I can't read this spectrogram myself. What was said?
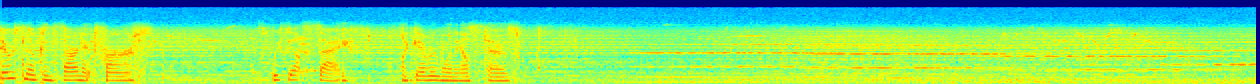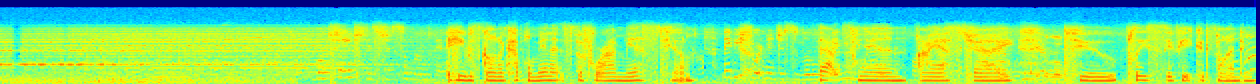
There was no concern at first. We felt safe, like everyone else does. He was gone a couple minutes before I missed him. Maybe shorten it just a little That's when I asked Jay to please see if he could find him.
